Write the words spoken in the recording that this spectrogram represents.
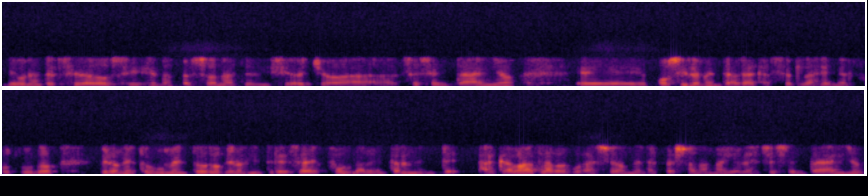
de una tercera dosis en las personas de 18 a 60 años. Eh, posiblemente habrá que hacerlas en el futuro, pero en estos momentos lo que nos interesa es fundamentalmente acabar la vacunación de las personas mayores de 60 años,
